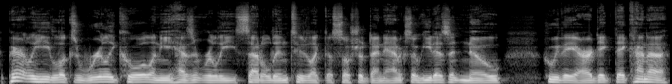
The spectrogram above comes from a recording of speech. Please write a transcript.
Apparently, he looks really cool, and he hasn't really settled into like the social dynamic, so he doesn't know who they are. They they kind of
